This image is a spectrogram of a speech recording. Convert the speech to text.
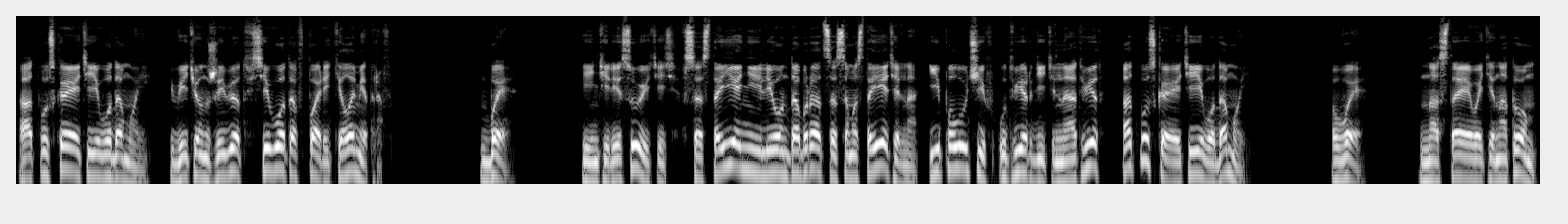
Отпускаете его домой, ведь он живет всего-то в паре километров. Б. Интересуетесь, в состоянии ли он добраться самостоятельно и, получив утвердительный ответ, отпускаете его домой. В. Настаивайте на том,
